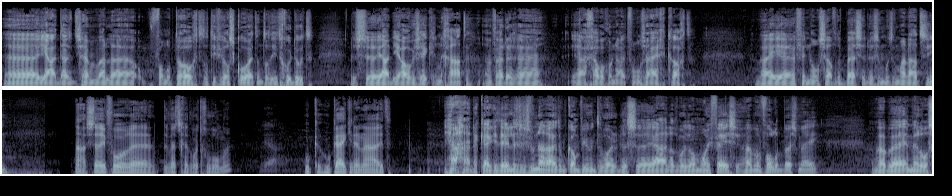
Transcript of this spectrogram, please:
Eh, ja, daar zijn we wel eh, op, van op de hoogte dat hij veel scoort en dat hij het goed doet. Dus eh, ja, die houden we zeker in de gaten. En verder eh, ja, gaan we gewoon uit van onze eigen kracht. Wij eh, vinden onszelf de beste, dus dat moeten we maar laten zien. Nou, stel je voor eh, de wedstrijd wordt gewonnen. Hoe, k- hoe kijk je daarna uit? Ja, daar kijk je het hele seizoen naar uit om kampioen te worden. Dus eh, ja, dat wordt wel een mooi feestje. We hebben een volle bus mee. We hebben inmiddels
